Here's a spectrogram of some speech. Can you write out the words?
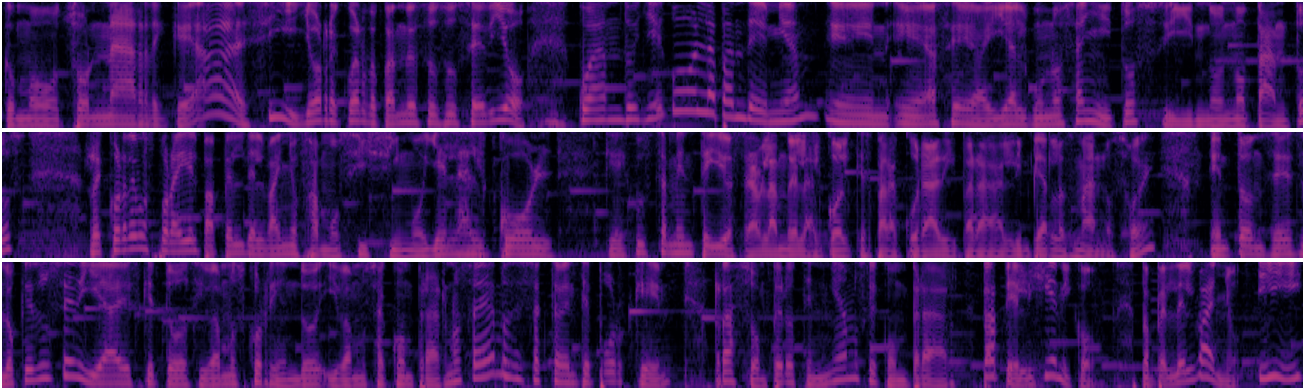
como sonar de que, ah, sí, yo recuerdo cuando eso sucedió. Cuando llegó la pandemia, en, eh, hace ahí algunos añitos, y no, no tantos, recordemos por ahí el papel del baño famosísimo y el alcohol, que justamente yo estoy hablando del alcohol que es para curar y para limpiar las manos, ¿eh? Entonces, lo que sucedía es que todos íbamos corriendo, íbamos a comprar, no sabíamos exactamente por qué razón, pero teníamos que comprar papel higiénico, papel del baño. Y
